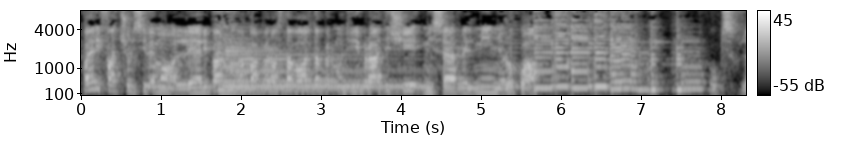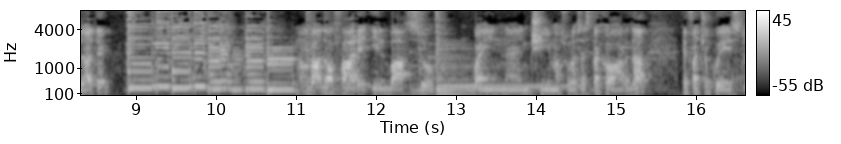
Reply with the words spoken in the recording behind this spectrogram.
Poi rifaccio il si bemolle riparto da qua però stavolta per motivi pratici mi serve il mignolo qua. Ups scusate. Non vado a fare il basso qua in, in cima sulla sesta corda e faccio questo.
